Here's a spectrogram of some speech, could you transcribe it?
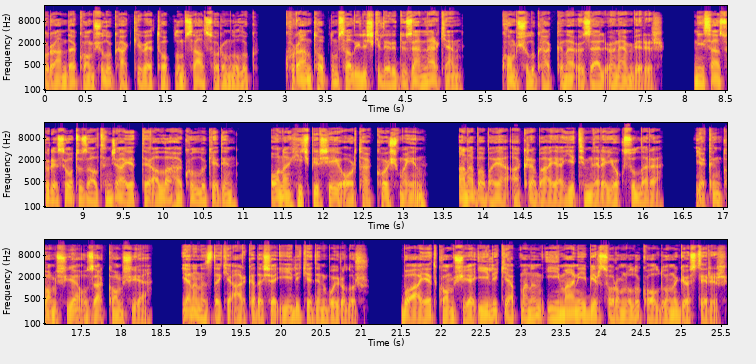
Kur'an'da komşuluk hakkı ve toplumsal sorumluluk, Kur'an toplumsal ilişkileri düzenlerken komşuluk hakkına özel önem verir. Nisa suresi 36. ayette Allah'a kulluk edin, ona hiçbir şeyi ortak koşmayın, ana babaya, akrabaya, yetimlere, yoksullara, yakın komşuya, uzak komşuya, yanınızdaki arkadaşa iyilik edin buyrulur. Bu ayet komşuya iyilik yapmanın imani bir sorumluluk olduğunu gösterir.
